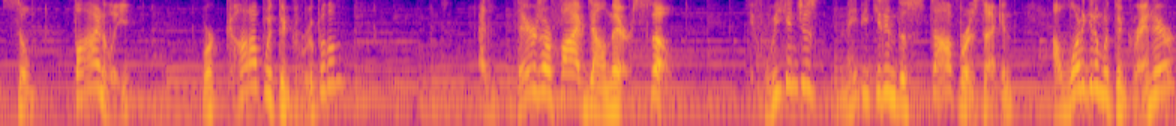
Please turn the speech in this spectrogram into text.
So finally, we're caught up with the group of them. And there's our five down there. So, if we can just maybe get him to stop for a second, I want to get him with the grand hair.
